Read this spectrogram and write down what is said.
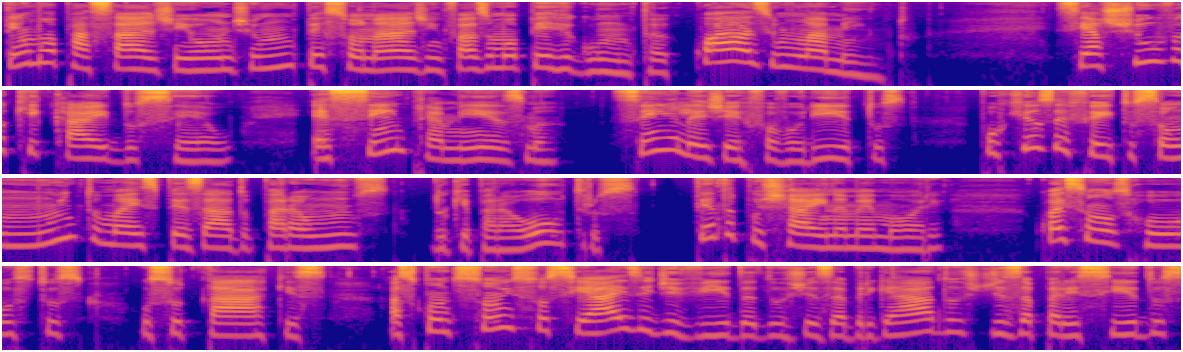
tem uma passagem onde um personagem faz uma pergunta, quase um lamento. Se a chuva que cai do céu é sempre a mesma, sem eleger favoritos, por que os efeitos são muito mais pesados para uns do que para outros? Tenta puxar aí na memória quais são os rostos, os sotaques, as condições sociais e de vida dos desabrigados, desaparecidos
